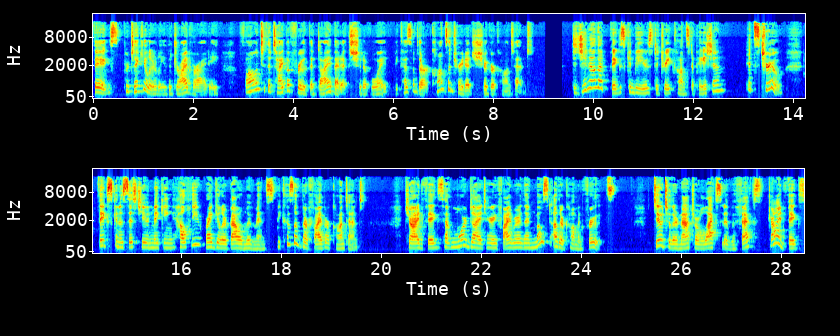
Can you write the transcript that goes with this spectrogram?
Figs, particularly the dried variety, fall into the type of fruit that diabetics should avoid because of their concentrated sugar content. Did you know that figs can be used to treat constipation? It's true. Figs can assist you in making healthy, regular bowel movements because of their fiber content. Dried figs have more dietary fiber than most other common fruits. Due to their natural laxative effects, dried figs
